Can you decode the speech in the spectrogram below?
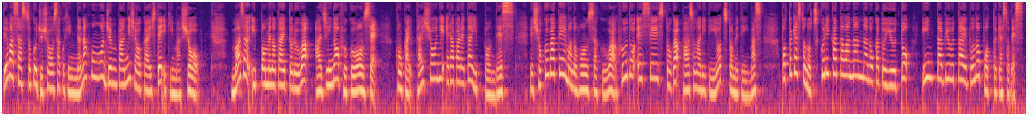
では早速受賞作品7本を順番に紹介していきましょう。まず1本目のタイトルは味の副音声。今回大賞に選ばれた一本です。食がテーマの本作はフードエッセイストがパーソナリティを務めています。ポッドキャストの作り方は何なのかというと、インタビュータイプのポッドキャストです。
